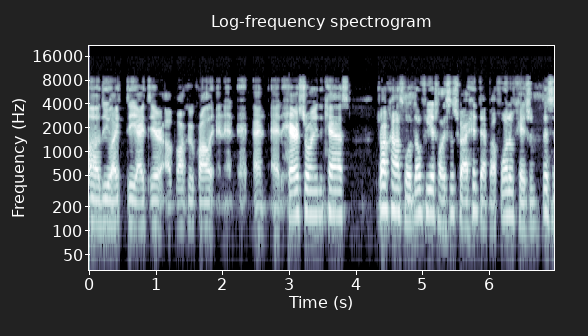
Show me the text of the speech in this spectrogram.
Uh, do you like the idea of Marco Qualley and and Ed Harris joining the cast? Drop below. Don't forget to like, subscribe, hit that bell for notification. This is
